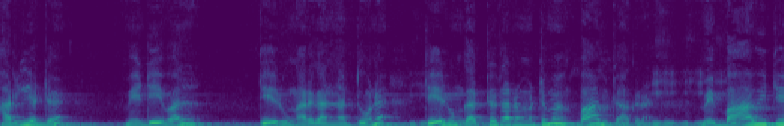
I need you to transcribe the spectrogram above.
හරියට මේ දේවල් තේරුම් අරගන්නත් ඕන තේරුම් ගත්ත තරමටම භාවිතා කරන්න. මේ භාවිතය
